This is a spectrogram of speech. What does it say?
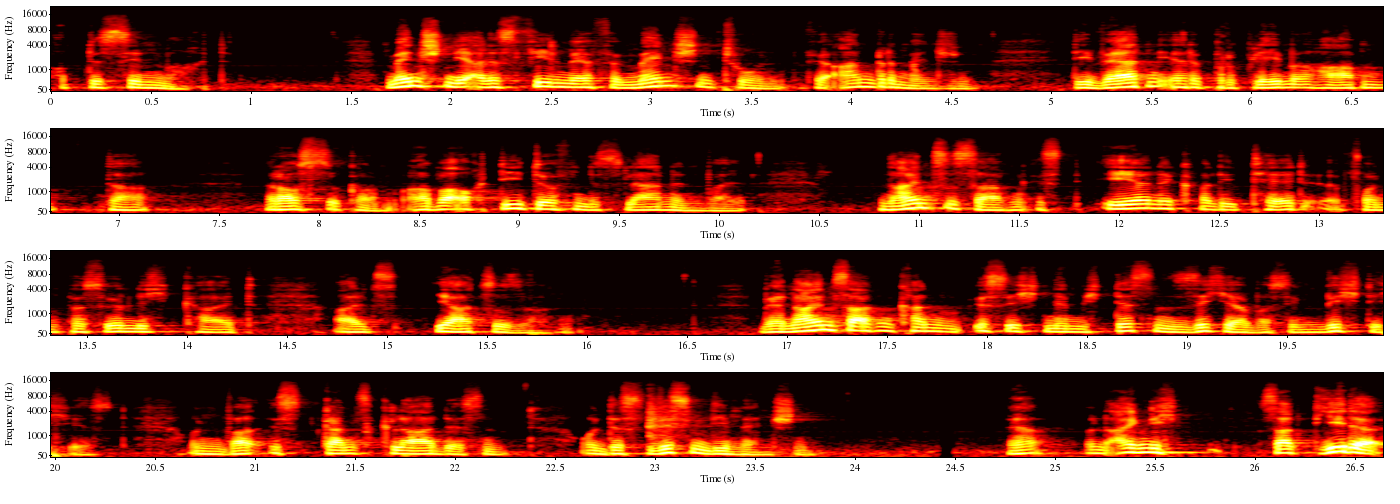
ob das Sinn macht. Menschen, die alles viel mehr für Menschen tun, für andere Menschen, die werden ihre Probleme haben, da rauszukommen. Aber auch die dürfen das lernen, weil Nein zu sagen ist eher eine Qualität von Persönlichkeit als Ja zu sagen. Wer Nein sagen kann, ist sich nämlich dessen sicher, was ihm wichtig ist und ist ganz klar dessen. Und das wissen die Menschen. Ja? Und eigentlich sagt jeder,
